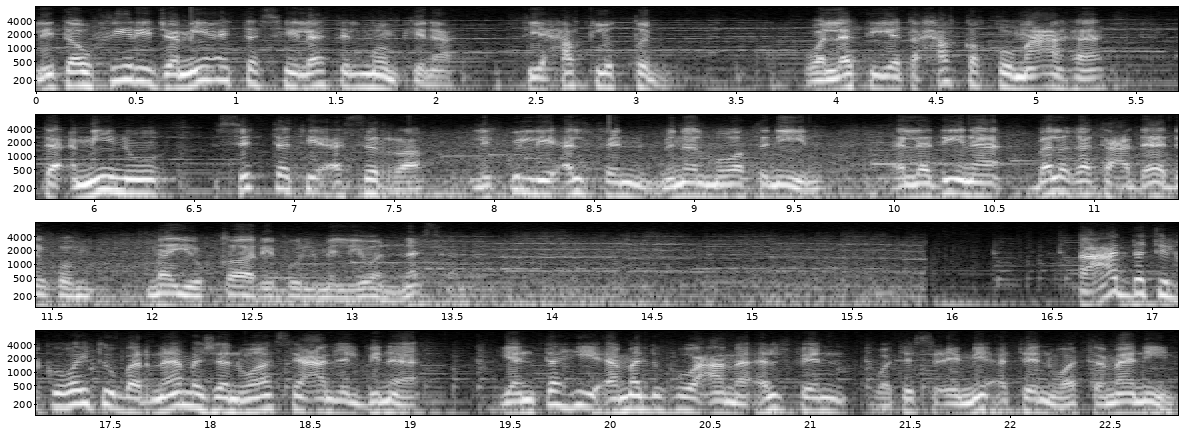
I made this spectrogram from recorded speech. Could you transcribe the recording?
لتوفير جميع التسهيلات الممكنة في حقل الطب والتي يتحقق معها تأمين ستة أسرة لكل ألف من المواطنين الذين بلغت أعدادهم ما يقارب المليون نسمة. أعدت الكويت برنامجا واسعا للبناء ينتهي أمده عام 1980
